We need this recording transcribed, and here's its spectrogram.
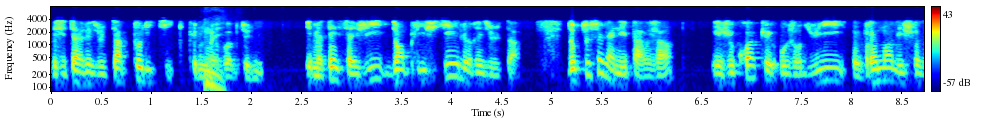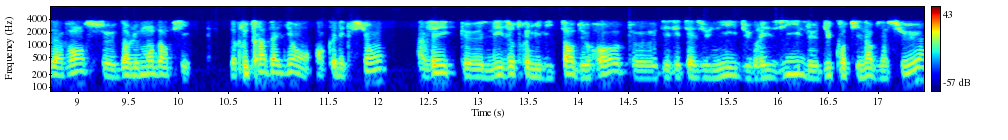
mais c'était un résultat politique que nous avons obtenu. Et maintenant, il s'agit d'amplifier le résultat. Donc tout cela n'est pas vain, et je crois qu'aujourd'hui, vraiment, les choses avancent dans le monde entier. Donc nous travaillons en connexion avec euh, les autres militants d'Europe, euh, des États-Unis, du Brésil, du continent bien sûr.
